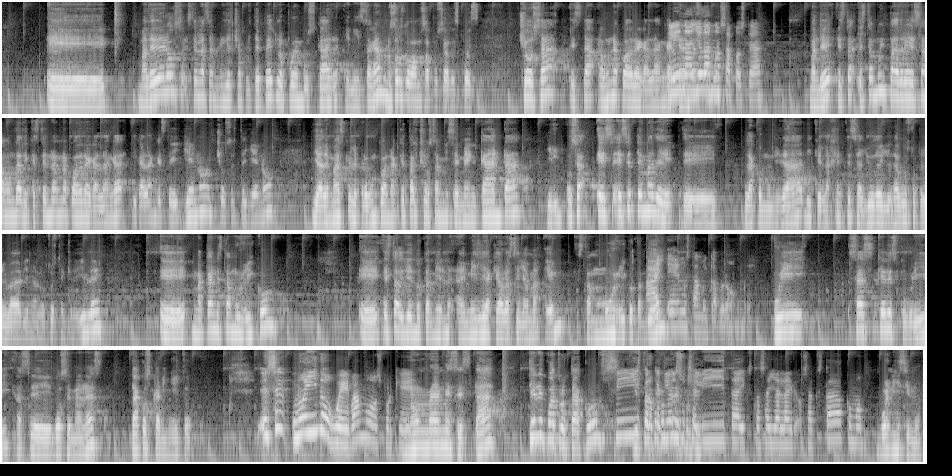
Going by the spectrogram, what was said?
Eh, Madereros está en la San Miguel Chapultepec, lo pueden buscar en Instagram. Nosotros lo vamos a postear después. Choza está a una cuadra de Galanga. Lina, ayúdanos muy- a postear. Mandé, está, está muy padre esa onda de que estén a una cuadra de Galanga y Galanga esté lleno, Choza esté lleno. Y además que le pregunto a Ana, ¿qué tal Choza? Me dice, me encanta. Y, o sea, es, ese tema de, de la comunidad y que la gente se ayuda y le da gusto que le vaya bien al otro está increíble. Eh, Macán está muy rico. Eh, he estado yendo también a Emilia, que ahora se llama Em, está muy rico también. Ay, Em está muy cabrón, güey. Fui, ¿sabes qué descubrí hace dos semanas? Tacos cariñito. Ese no he ido, güey, vamos, porque. No mames, está. Tiene cuatro tacos. sí, pero que tiene su porque- chelita y que estás allá al aire. O sea, que está como. Buenísimo.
